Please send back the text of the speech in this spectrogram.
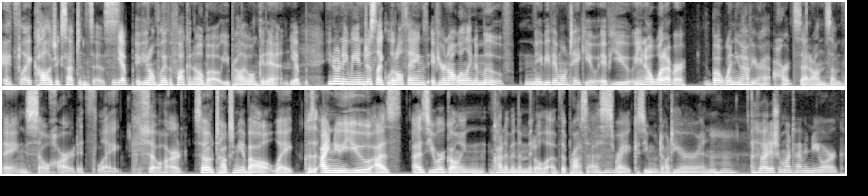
it's like college acceptances. Yep. If you don't play the fucking oboe, you probably won't get in. Yep. You know what I mean? Just like little things. If you're not willing to move, maybe they won't take you. If you, you know, whatever. But when you have your heart set on something so hard, it's like So hard. so talk to me about like cuz I knew you as as you were going kind of in the middle of the process, right? Cuz you moved out here and So I auditioned one time in New York,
